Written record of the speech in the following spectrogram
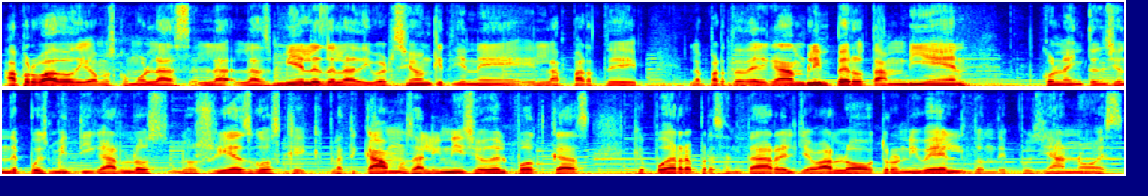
ha probado, digamos, como las, la- las mieles de la diversión que tiene la parte, la parte del gambling, pero también con la intención de pues mitigar los, los riesgos que, platicábamos al inicio del podcast, que puede representar el llevarlo a otro nivel donde pues ya no es,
